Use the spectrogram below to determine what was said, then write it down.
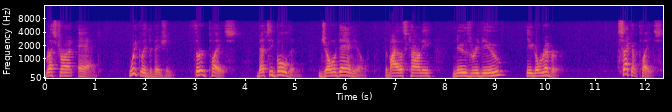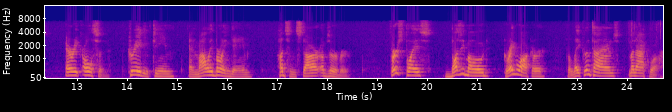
Restaurant Ad. Weekly Division, third place, Betsy Bolden, Joe Daniel, the Vilas County News Review, Eagle River. Second place, Eric Olson, Creative Team, and Molly Burlingame, Hudson Star Observer. First place, Buzzy Mode, Greg Walker, the Lakeland Times, Minocqua.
